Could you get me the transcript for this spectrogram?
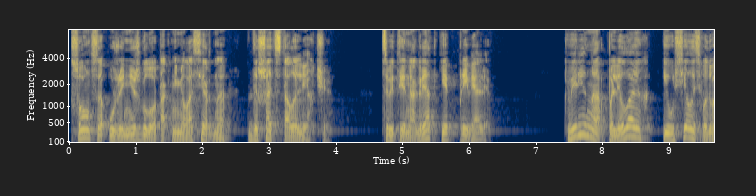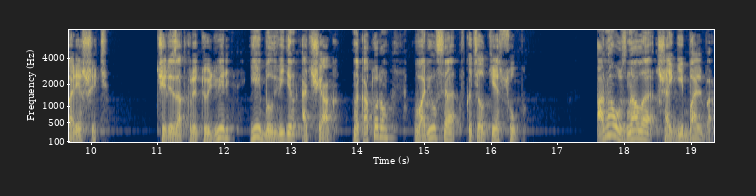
Солнце уже не жгло так немилосердно, дышать стало легче. Цветы на грядке привяли. Кверина полила их и уселась во дворе шить. Через открытую дверь ей был виден очаг, на котором варился в котелке суп. Она узнала шаги Бальба.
